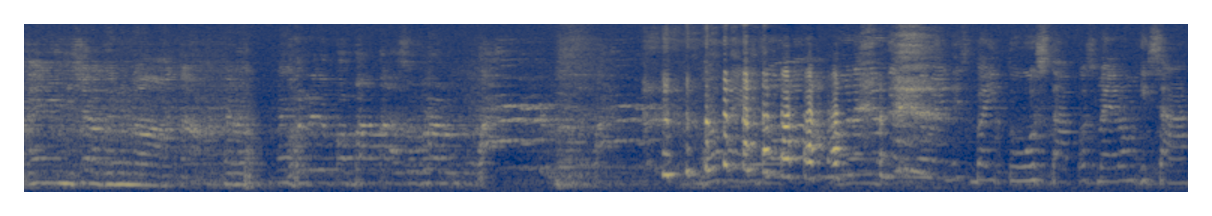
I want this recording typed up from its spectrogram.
Kaya hindi siya ganun nakakatakot. Ano yung pabata, sobrang... Okay, so ang una yung gagawin is by twos, tapos merong isa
